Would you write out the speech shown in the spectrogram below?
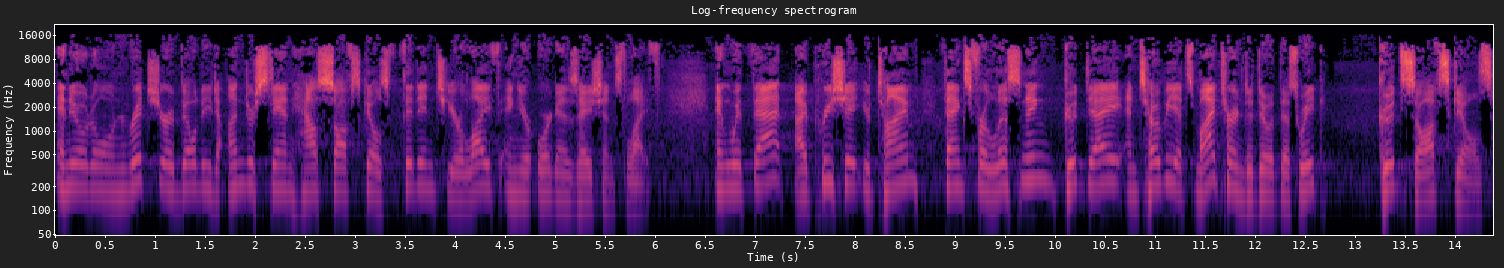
and it will enrich your ability to understand how soft skills fit into your life and your organization's life. And with that, I appreciate your time. Thanks for listening. Good day. And Toby, it's my turn to do it this week. Good soft skills.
